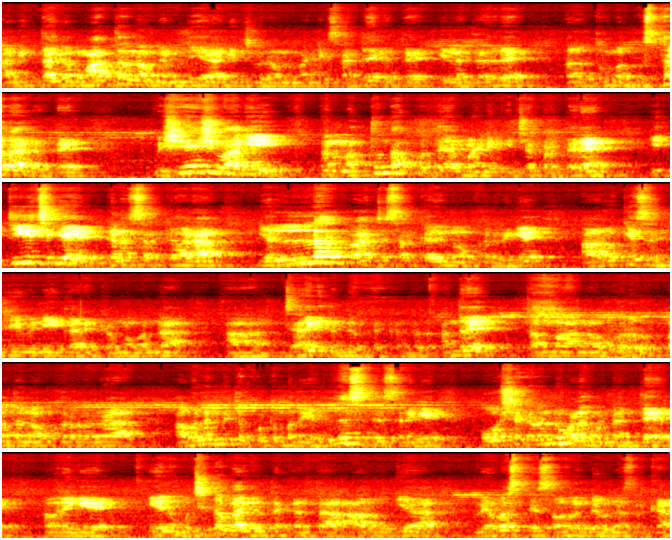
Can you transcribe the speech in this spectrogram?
ಹಾಗಿದ್ದಾಗ ಮಾತ್ರ ನಾವು ನೆಮ್ಮದಿಯಾಗಿ ಜೀವನವನ್ನು ಮಾಡ್ಲಿಕ್ಕೆ ಸಾಧ್ಯ ಆಗುತ್ತೆ. ಇಲ್ಲ ಹೇಳಿದ್ರೆ ಅದು ತುಂಬಾ ದುಸ್ತರ ಆಗುತ್ತೆ. ವಿಶೇಷವಾಗಿ ನಾನು ಮತ್ತೊಂದು ಅಪ್ರತ್ಯಯ ಮಾಡಲಿಕ್ಕೆ ಇಚ್ಛೆ ಪಡ್ತೇನೆ. ಇತ್ತೀಚೆಗೆ ಘನ ಸರ್ಕಾರ ಎಲ್ಲ ರಾಜ್ಯ ಸರ್ಕಾರಿ ನೌಕರರಿಗೆ ಆರೋಗ್ಯ ಸಂಜೀವಿನಿ ಕಾರ್ಯಕ್ರಮವನ್ನ ಜಾರಿಗೆ ತಂದಿರತಕ್ಕಂಥದ್ದು. ಅಂದ್ರೆ ತಮ್ಮ ನೌಕರರು ಮತ್ತು ನೌಕರರ ಅವಲಂಬಿತ ಕುಟುಂಬದ ಎಲ್ಲ ಸದಸ್ಯರಿಗೆ ಪೋಷಕರನ್ನು ಒಳಗೊಂಡಂತೆ ಅವರಿಗೆ ಏನು ಉಚಿತವಾಗಿರ್ತಕ್ಕಂಥ ಆರೋಗ್ಯ ವ್ಯವಸ್ಥೆ ಸೌಲಭ್ಯವನ್ನು ಸರ್ಕಾರ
